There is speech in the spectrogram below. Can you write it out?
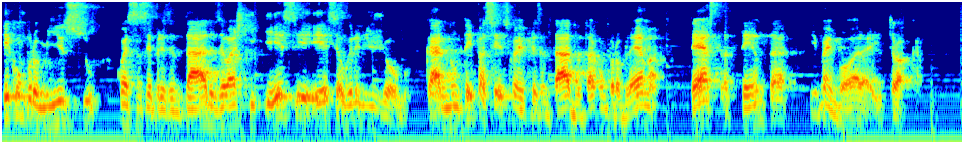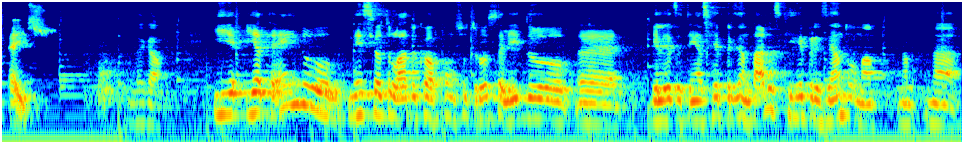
ter compromisso com essas representadas. Eu acho que esse, esse é o grande jogo. Cara, não tem paciência com a representada, tá com problema, testa, tenta e vai embora e troca. É isso. Legal. E, e até indo nesse outro lado que o Afonso trouxe ali do. É, beleza, tem as representadas que representam na, na,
